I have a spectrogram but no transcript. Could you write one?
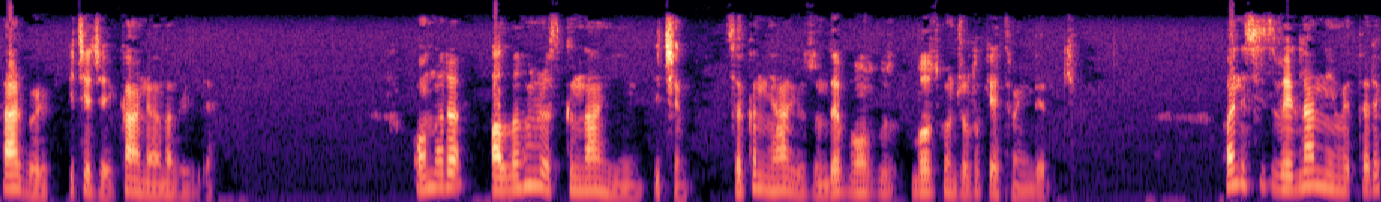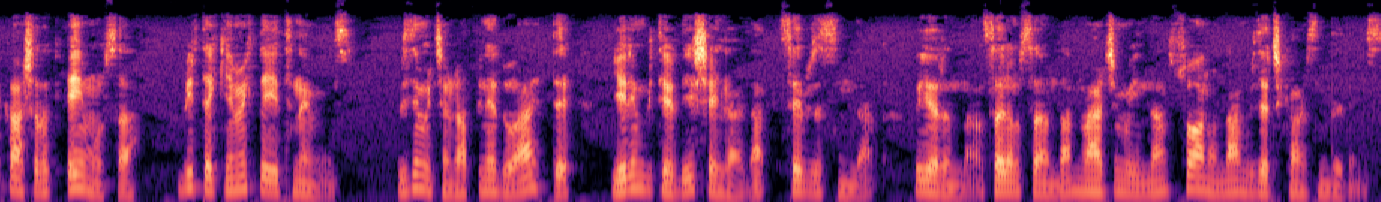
Her bölük içeceği kaynağına bildi. Onlara Allah'ın rızkından yiyin için sakın yeryüzünde bozgunculuk etmeyin dedik. Hani siz verilen nimetlere karşılık ey Musa bir tek yemekle yetinemeyiz. Bizim için Rabbine dua et de yerin bitirdiği şeylerden, sebzesinden, hıyarından, sarımsağından, mercimeğinden, soğanından bize çıkarsın dediniz.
